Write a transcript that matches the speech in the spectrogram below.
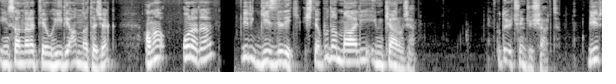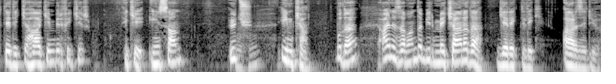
İnsanlara tevhidi anlatacak. Ama orada bir gizlilik. İşte bu da mali imkan hocam. Bu da üçüncü şart. Bir dedik ki hakim bir fikir. İki insan. Üç hı hı. imkan. Bu da aynı zamanda bir mekana da gereklilik arz ediyor.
